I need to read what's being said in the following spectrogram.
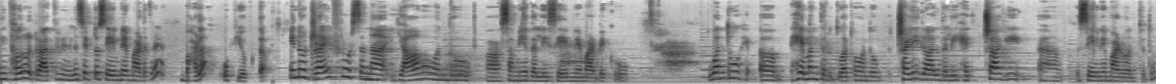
ಇಂಥವ್ರು ರಾತ್ರಿ ನೆನೆಸಿಟ್ಟು ಸೇವನೆ ಮಾಡಿದ್ರೆ ಬಹಳ ಉಪಯುಕ್ತ. ಇನ್ನು ಡ್ರೈ ಫ್ರೂಟ್ಸನ್ನು ಯಾವ ಒಂದು ಸಮಯದಲ್ಲಿ ಸೇವನೆ ಮಾಡಬೇಕು? ಒಂದು ಹೇಮಂತ ಋತು ಅಥವಾ ಒಂದು ಚಳಿಗಾಲದಲ್ಲಿ ಹೆಚ್ಚಾಗಿ ಸೇವನೆ ಮಾಡುವಂಥದ್ದು.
